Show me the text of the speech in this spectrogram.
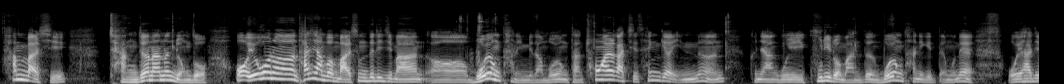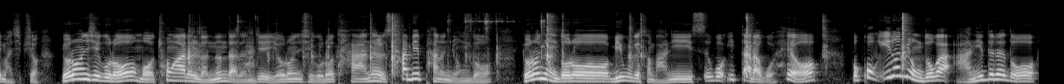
한 발씩 장전하는 용도. 어 요거는 다시 한번 말씀드리지만 어 모형탄입니다. 모형탄. 총알같이 생겨 있는 그냥 우리 구리로 만든 모형탄이기 때문에 오해하지 마십시오. 이런 식으로 뭐 총알을 넣는다든지 이런 식으로 탄을 삽입하는 용도. 이런 용도로 미국에서 많이 쓰고 있다라고 해요. 뭐 꼭 이런 용도가 아니더라도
